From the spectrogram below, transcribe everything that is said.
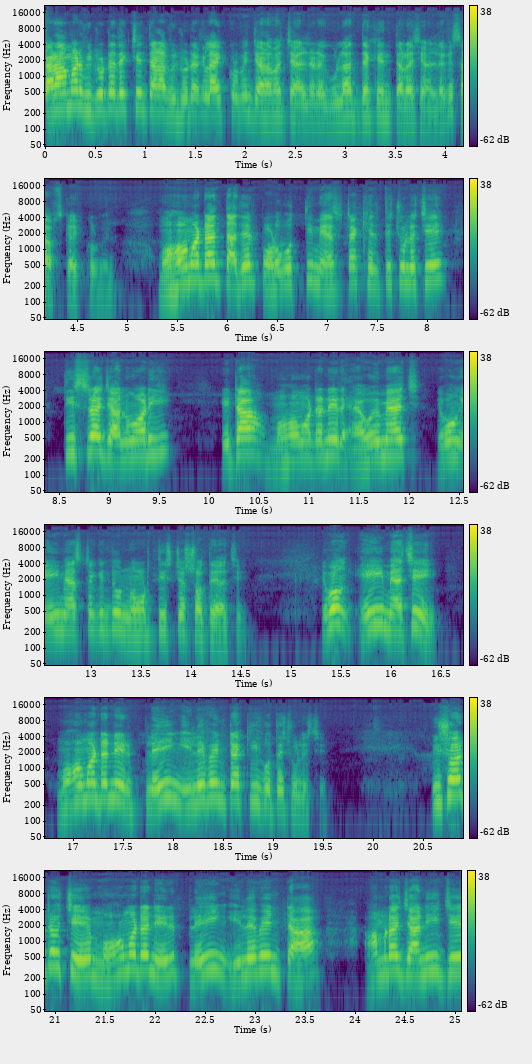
যারা আমার ভিডিওটা দেখছেন, তারা ভিডিওটাকে লাইক করবেন, যারা আমার চ্যানেলটা রেগুলার দেখেন, তারা চ্যানেলটাকে সাবস্ক্রাইব করবেন। মোহামেডান তাদের পরবর্তী ম্যাচটা খেলতে চলেছে তিসরা জানুয়ারি। এটা মোহামেডানের অ্যাওয়ে ম্যাচ এবং এই ম্যাচটা কিন্তু নর্থ ইস্টের সাথে আছে। এবং এই ম্যাচে মোহামেডানের প্লেয়িং ইলেভেনটা কি হতে চলেছে? বিষয়টা হচ্ছে মোহামেডানের প্লেয়িং ইলেভেনটা আমরা জানি যে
